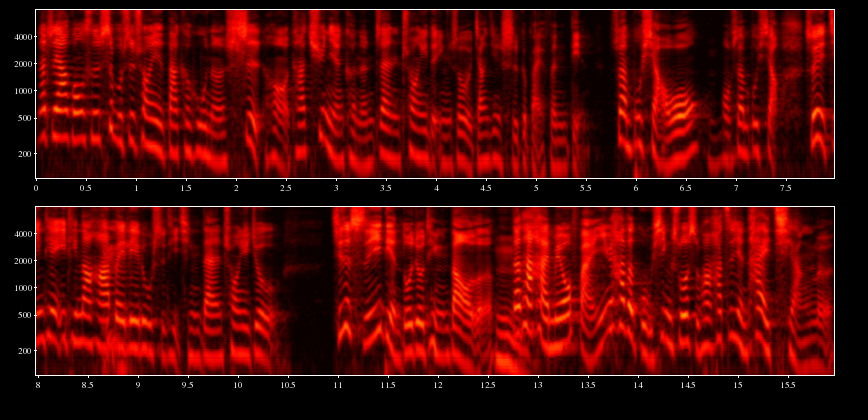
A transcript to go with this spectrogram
那这家公司是不是创业的大客户呢？是哈，它去年可能占创意的营收有将近十个百分点，算不小哦，哦，算不小。所以今天一听到它被列入实体清单，创意就其实十一点多就听到了，但他还没有反应，因为他的股性，说实话，他之前太强了，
